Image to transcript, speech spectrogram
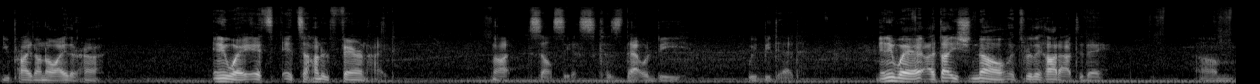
you probably don't know either, huh? Anyway, it's it's 100 Fahrenheit, not Celsius, because that would be, we'd be dead. Anyway, I thought you should know it's really hot out today. Um,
